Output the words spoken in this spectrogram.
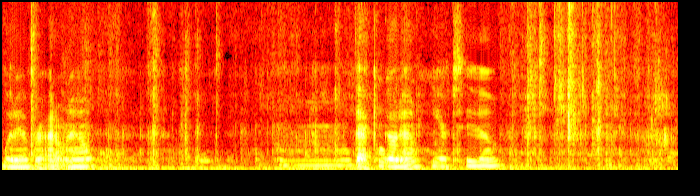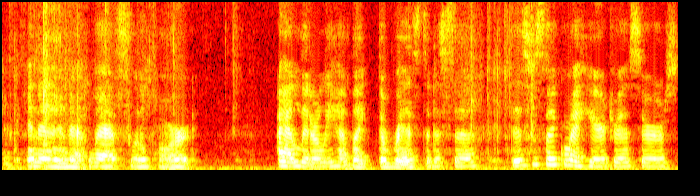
whatever, I don't know. Mm, that can go down here too. And then in that last little part, I literally had like the rest of the stuff. This was like my hairdresser's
